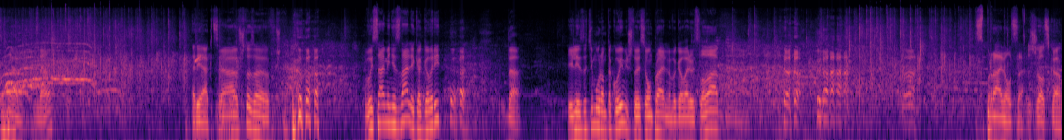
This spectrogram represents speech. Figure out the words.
Да? Реакция. А что за... Вы сами не знали, как говорить? Да. Или за Тимуром такой имидж, что если он правильно выговаривает слова... Справился. Жестко.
